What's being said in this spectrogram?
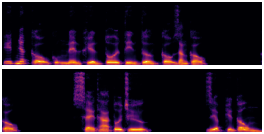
ít nhất cậu cũng nên khiến tôi tin tưởng cậu rằng cậu cậu, sẽ thả tôi chứ? Diệp kiến công,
